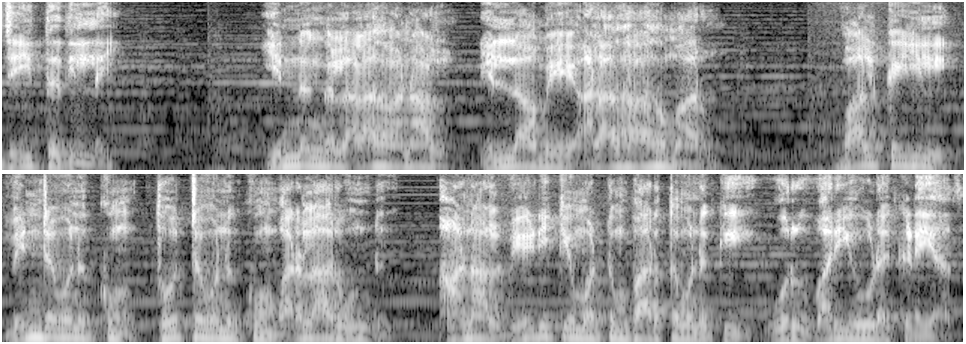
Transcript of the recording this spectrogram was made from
ஜெயித்ததில்லை. எண்ணங்கள் அழகானால் எல்லாமே அழகாக மாறும். வாழ்க்கையில் வென்றவனுக்கும் தோற்றவனுக்கும் வரலாறு உண்டு. ஆனால் வேடிக்கை மட்டும் பார்த்தவனுக்கு ஒரு வரி கூட கிடையாது.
